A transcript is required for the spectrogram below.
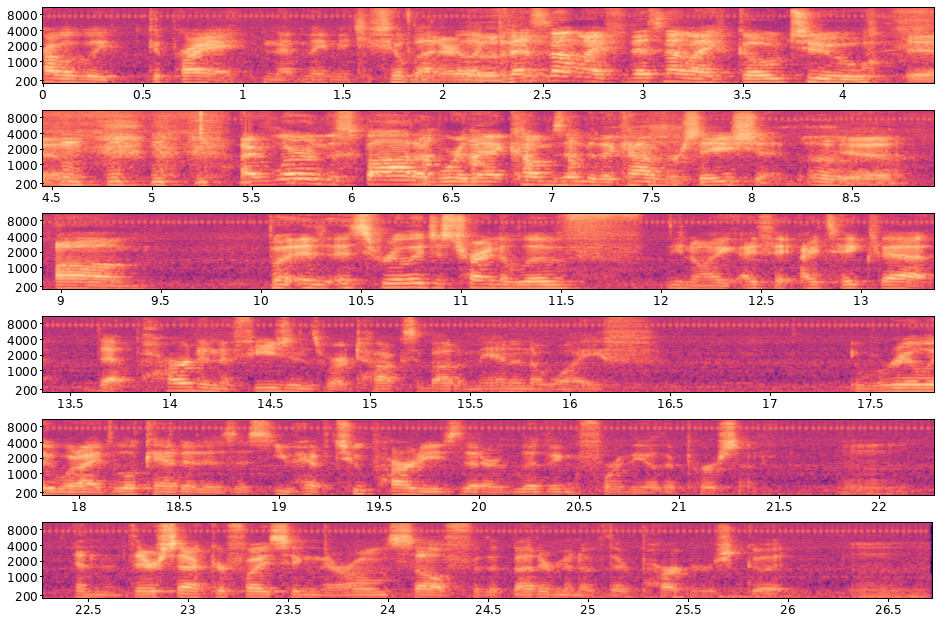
probably could pray, and that might make you feel better. Like, but that's not my that's not my go-to. Yeah. I've learned the spot of where that comes into the conversation. yeah. Um, but it, it's really just trying to live. You know, I I, th- I take that that part in Ephesians where it talks about a man and a wife. It really, what I look at it is, is you have two parties that are living for the other person, Mm. and they're sacrificing their own self for the betterment of their partner's good. Mm.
